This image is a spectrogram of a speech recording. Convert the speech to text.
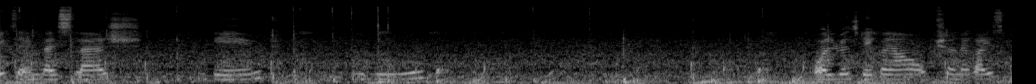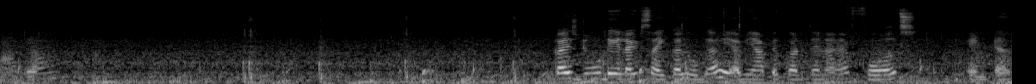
एक second guys slash game always day का यहाँ ऑप्शन है गाइस गया गाइस डू डे लाइट साइकिल हो गया है अब यहाँ पे कर देना है फॉल्स एंटर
